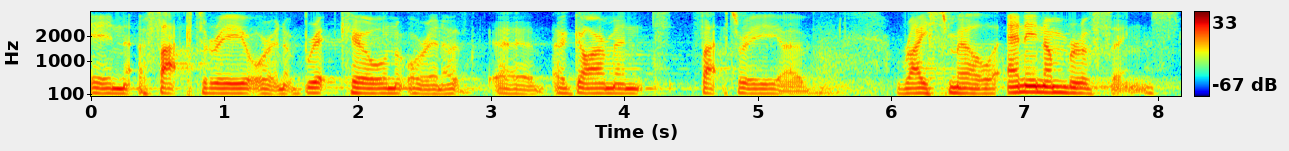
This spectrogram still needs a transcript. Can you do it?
in a factory or in a brick kiln or in a, uh, a garment factory, a rice mill, any number of things.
